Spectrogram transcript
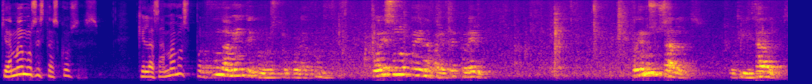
que amamos estas cosas, que las amamos profundamente con nuestro corazón. Por eso no pueden aparecer por él Podemos usarlas, utilizarlas,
